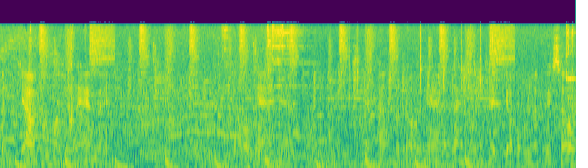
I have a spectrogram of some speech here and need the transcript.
mình cho có phần ra các bạn lát mình sẽ trộn làm cái sốt.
